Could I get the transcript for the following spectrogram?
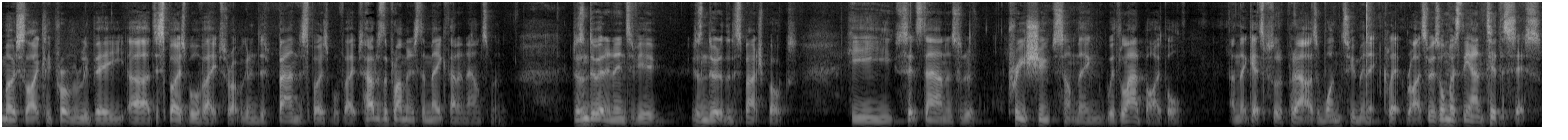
most likely probably be uh, disposable vapes. Right, we're going to ban disposable vapes. How does the prime minister make that announcement? He doesn't do it in an interview. He doesn't do it at the dispatch box. He sits down and sort of pre-shoots something with LADbible, and that gets sort of put out as a one-two minute clip. Right, so it's almost the antithesis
